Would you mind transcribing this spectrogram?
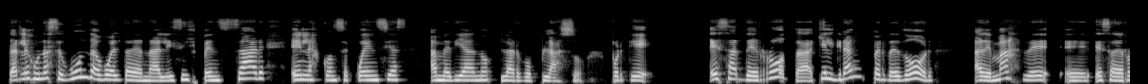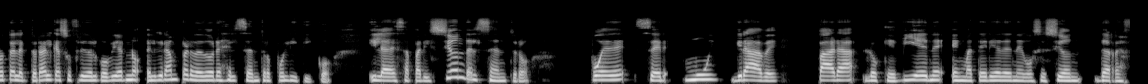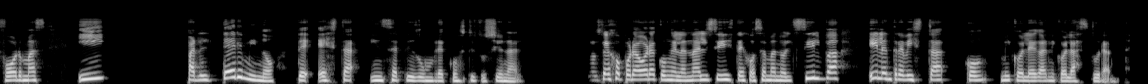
darles una segunda vuelta de análisis, pensar en las consecuencias a mediano, largo plazo, porque esa derrota, aquí el gran perdedor, además de eh, esa derrota electoral que ha sufrido el gobierno, el gran perdedor es el centro político y la desaparición del centro puede ser muy grave para lo que viene en materia de negociación de reformas y para el término de esta incertidumbre constitucional. Los dejo por ahora con el análisis de José Manuel Silva y la entrevista con mi colega Nicolás Durante.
